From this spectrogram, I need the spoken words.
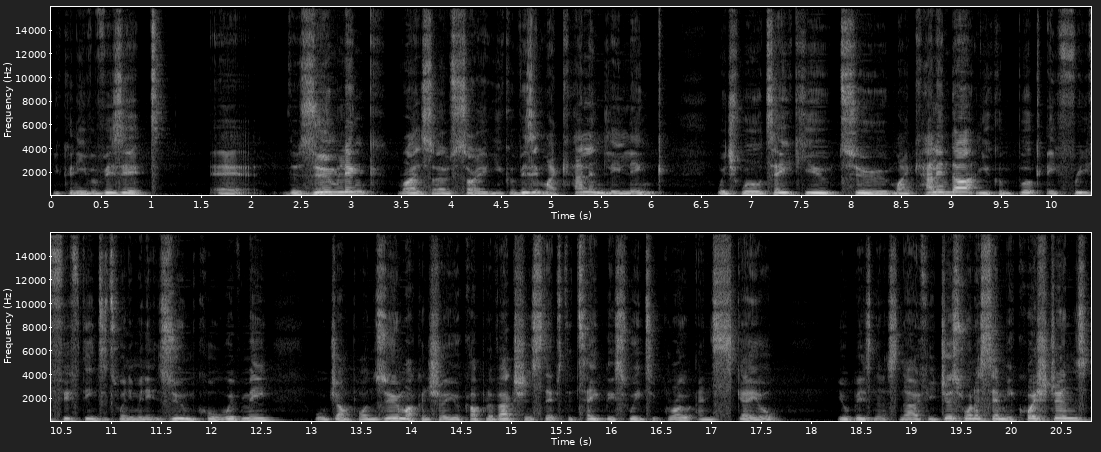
You can either visit uh, the Zoom link, right? So sorry, you can visit my Calendly link which will take you to my calendar and you can book a free 15 to 20 minute Zoom call with me. We'll jump on Zoom. I can show you a couple of action steps to take this week to grow and scale your business. Now, if you just want to send me questions,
